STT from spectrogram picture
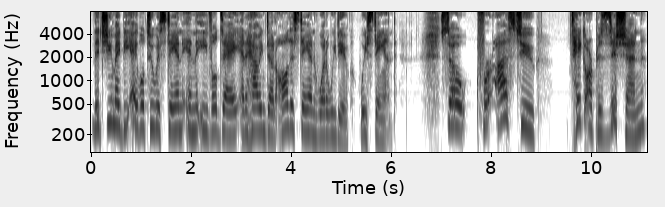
that you may be able to withstand in the evil day. And having done all to stand, what do we do? We stand. So for us to take our position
